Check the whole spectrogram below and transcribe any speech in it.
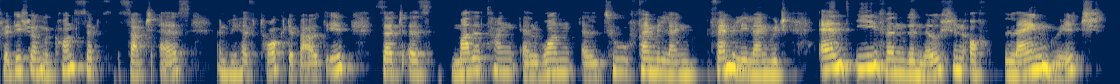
Traditional concepts such as, and we have talked about it, such as mother tongue, L1, L2, family, lang family language, and even the notion of language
